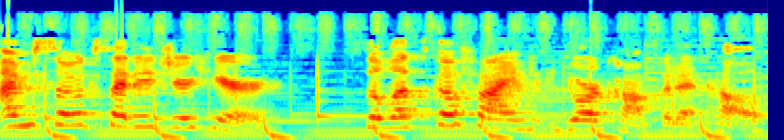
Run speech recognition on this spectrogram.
I'm so excited you're here. So let's go find your confident health.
